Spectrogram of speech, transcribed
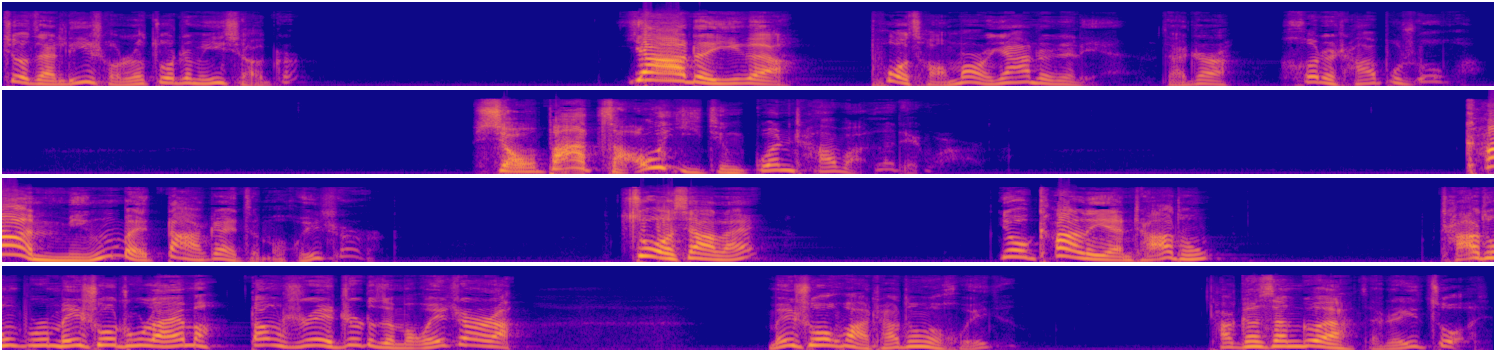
就在李手这坐这么一小个压着一个呀破草帽压着这脸，在这儿喝着茶不说话。小八早已经观察完了这块看明白大概怎么回事坐下来，又看了一眼茶童，茶童不是没说出来吗？当时也知道怎么回事啊，没说话，茶童又回去了。他跟三哥呀，在这一坐下，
